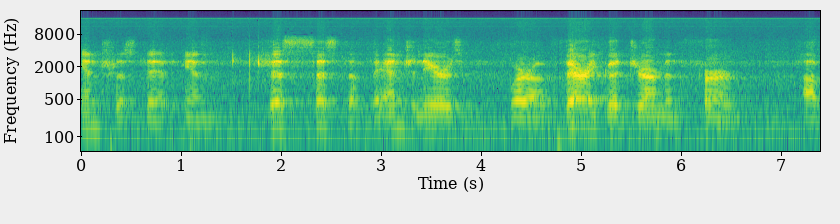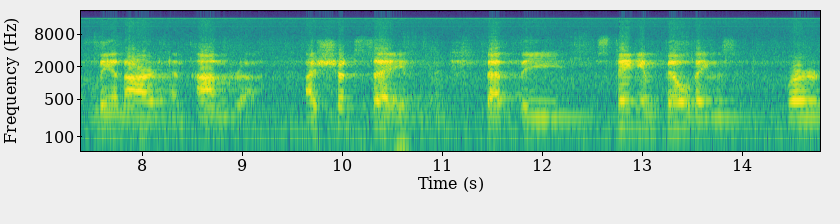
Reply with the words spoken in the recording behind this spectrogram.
interested in this system. The engineers were a very good German firm of Leonhardt and Andrä. I should say that the stadium buildings were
